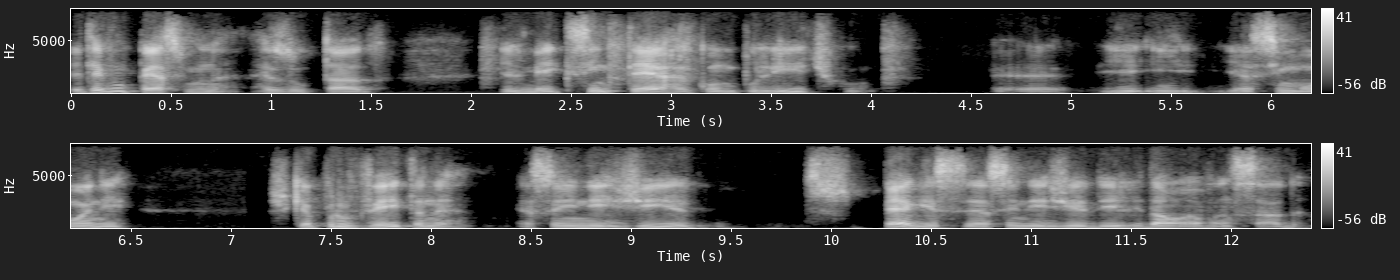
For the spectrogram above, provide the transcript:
ele teve um péssimo, né, resultado. Ele meio que se enterra como político. É, e, e, a Simone acho que aproveita, né, essa energia, pega essa energia dele e dá uma avançada.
